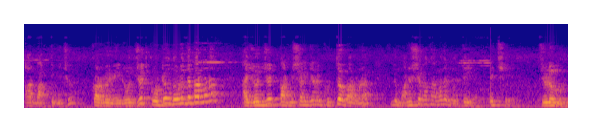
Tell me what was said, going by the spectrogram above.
আর বাড়তি কিছু করণীয় নেই। রোজ কোর্টেও দৌড়তে পারব না, আর রোজ পারমিশনের জন্য ঘুরতেও পারব না, কিন্তু মানুষের কথা আমাদের বলতেই হবে। তৃণমূল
